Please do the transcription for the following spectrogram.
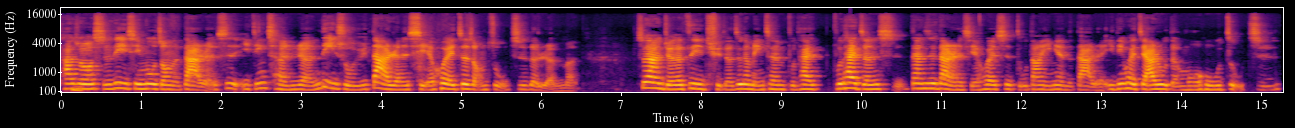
他说，实力心目中的大人是已经成人、隶属于大人协会这种组织的人们。虽然觉得自己取的这个名称不太不太真实，但是大人协会是独当一面的大人一定会加入的模糊组织。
